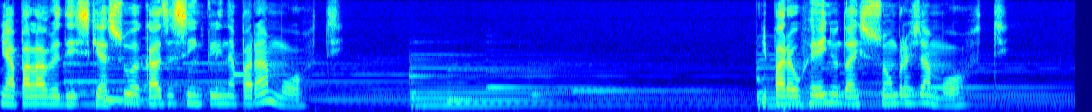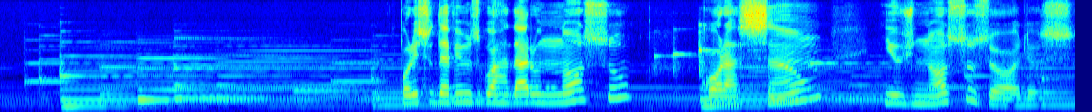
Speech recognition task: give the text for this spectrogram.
E a palavra diz que a sua casa se inclina para a morte e para o reino das sombras da morte. Por isso devemos guardar o nosso coração e os nossos olhos.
